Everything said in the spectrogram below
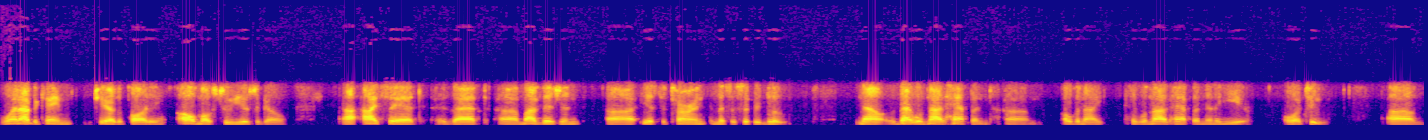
When I became chair of the party almost two years ago, I said that uh, my vision uh, is to turn Mississippi blue. Now, that will not happen um, overnight. It will not happen in a year or two. Um,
